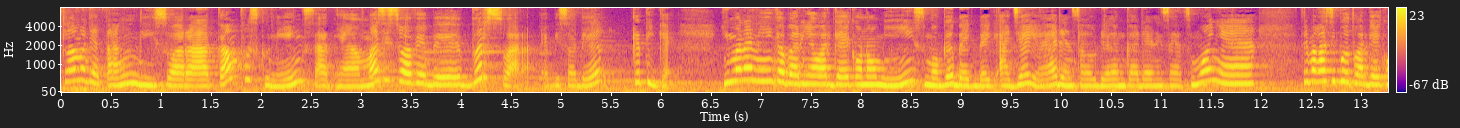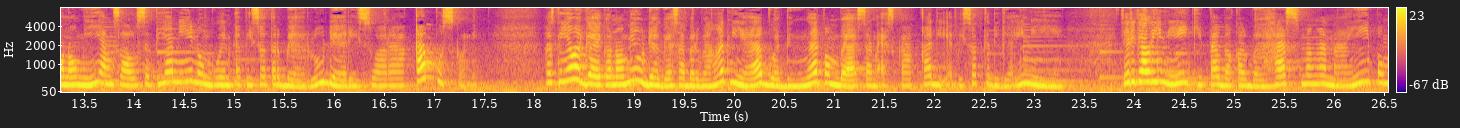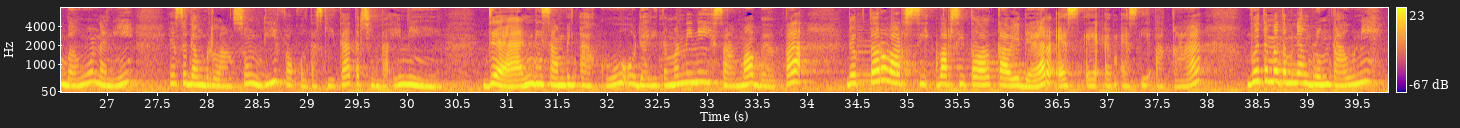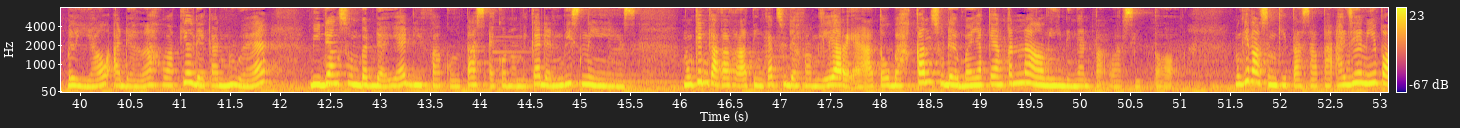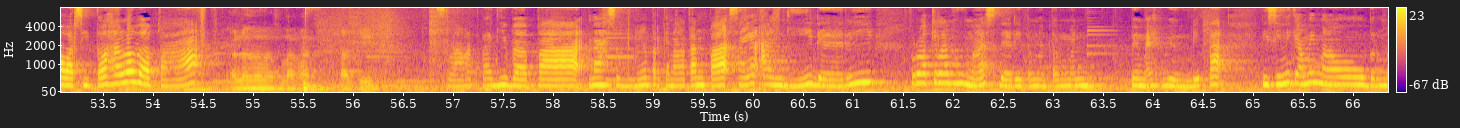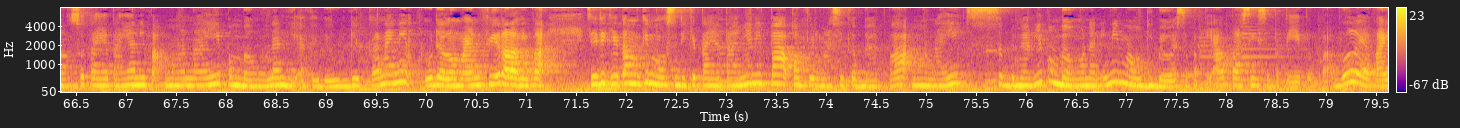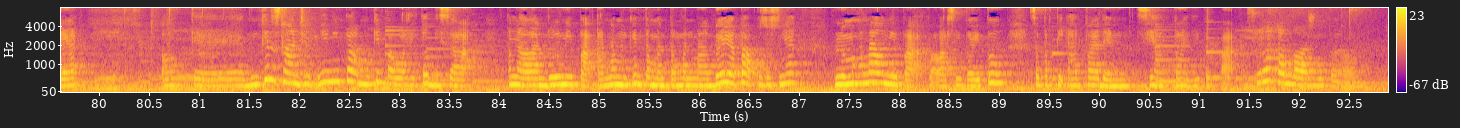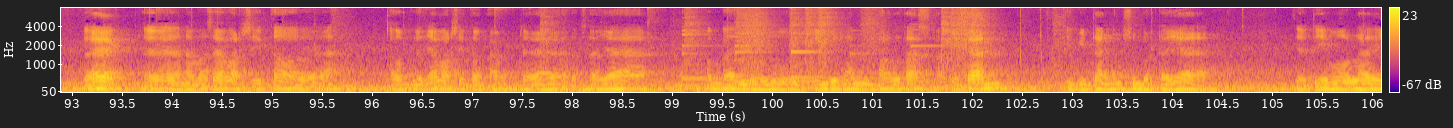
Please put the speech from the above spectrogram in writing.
Selamat datang di Suara Kampus Kuning, saatnya mahasiswa PB bersuara, episode ketiga. Gimana nih kabarnya warga ekonomi? Semoga baik-baik aja ya dan selalu dalam keadaan yang sehat semuanya. Terima kasih buat warga ekonomi yang selalu setia nih nungguin episode terbaru dari Suara Kampus Kuning. Pastinya warga ekonomi udah gak sabar banget nih ya buat dengar pembahasan SKK di episode ketiga ini. Jadi kali ini kita bakal bahas mengenai pembangunan nih yang sedang berlangsung di fakultas kita tercinta ini. Dan di samping aku udah ditemenin nih sama Bapak Dr. Warsi, Warsito Kawedar, SEMSI AK. Buat teman-teman yang belum tahu nih, beliau adalah Wakil Dekan 2 bidang sumber daya di Fakultas Ekonomika dan Bisnis. Mungkin kakak-kakak tingkat sudah familiar ya, atau bahkan sudah banyak yang kenal nih dengan Pak Warsito. Mungkin langsung kita sapa aja nih Pak Warsito. Halo Bapak. Halo, selamat pagi. Selamat pagi Bapak. Nah sebelumnya perkenalkan Pak, saya Anggi dari perwakilan Humas dari teman-teman BMFB Undip Pak. Di sini kami mau bermaksud tanya-tanya nih Pak mengenai pembangunan di FEB Undip karena ini udah lumayan viral nih Pak. Jadi kita mungkin mau sedikit tanya-tanya nih Pak, konfirmasi ke Bapak mengenai sebenarnya pembangunan ini mau dibawa seperti apa sih seperti itu Pak. Boleh ya Pak ya? Oke, mungkin selanjutnya nih Pak, mungkin Pak Warsito bisa kenalan dulu nih Pak, karena mungkin teman-teman maba ya Pak khususnya belum mengenal nih Pak, Pak Warsito itu seperti apa dan siapa gitu Pak. Silakan Pak Warsito. Baik, eh, nama saya Warsito ya. Komplainnya Warsito Kaudar. Saya pembantu pimpinan fakultas Pak Dekan di bidang sumber daya. Jadi mulai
